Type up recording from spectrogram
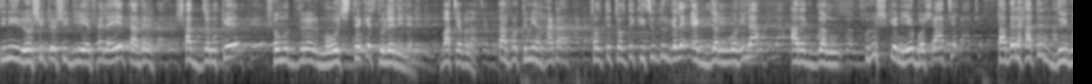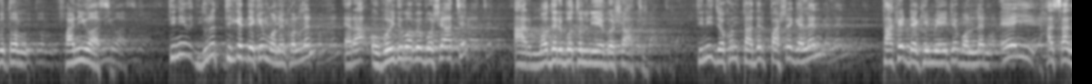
তিনি রশি টসি দিয়ে ফেলে তাদের সাতজনকে সমুদ্রের মৌজ থেকে তুলে নিলেন বাঁচে ফেলেন। তারপর তিনি হাঁটা, চলতে চলতে কিছু দূর গেলে একজন মহিলা আর একজন পুরুষকে নিয়ে বসে আছে। তাদের হাতে দুই বোতল পানিও আছে। তিনি দূরের থেকে দেখে মনে করলেন, এরা অবৈধভাবে বসে আছে আর মদের বোতল নিয়ে বসে আছে। তিনি যখন তাদের পাশে গেলেন, তাকে ডেকে মেয়েটে বললেন, এই হাসান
